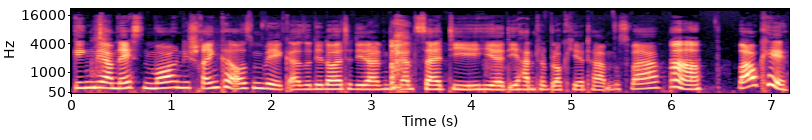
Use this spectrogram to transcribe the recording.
gingen mir am nächsten Morgen die Schränke aus dem Weg. Also die Leute, die dann die ganze Zeit die hier die Handel blockiert haben. Das war, ah. war okay.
